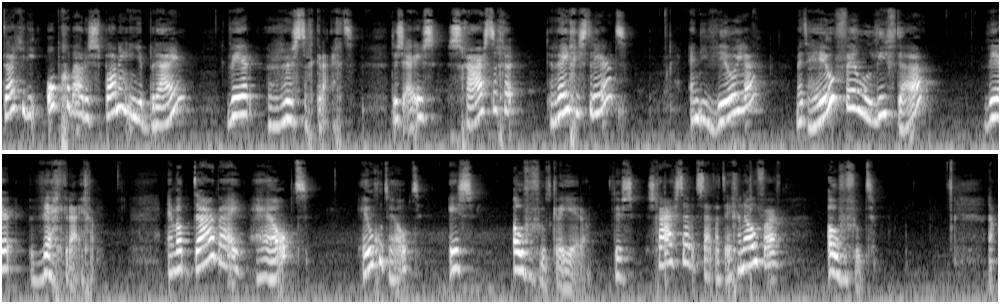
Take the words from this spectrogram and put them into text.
dat je die opgebouwde spanning in je brein weer rustig krijgt. Dus er is schaarste geregistreerd en die wil je met heel veel liefde weer wegkrijgen. En wat daarbij helpt, heel goed helpt, is overvloed creëren. Dus schaarste, wat staat daar tegenover? Overvloed. Nou,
